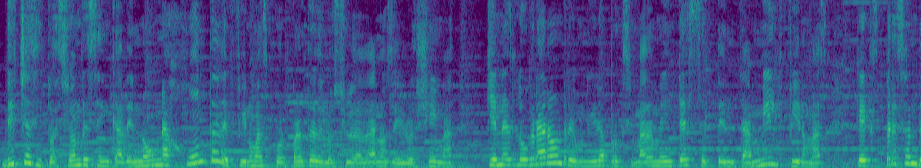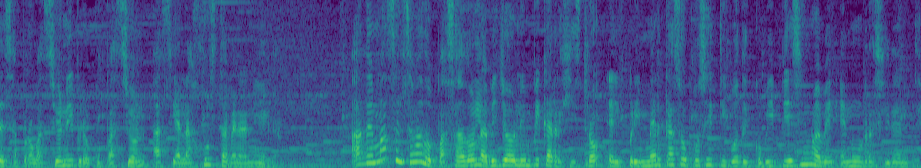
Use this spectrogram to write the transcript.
Dicha situación desencadenó una junta de firmas por parte de los ciudadanos de Hiroshima, quienes lograron reunir aproximadamente 70.000 firmas que expresan desaprobación y preocupación hacia la justa veraniega. Además, el sábado pasado la Villa Olímpica registró el primer caso positivo de COVID-19 en un residente.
